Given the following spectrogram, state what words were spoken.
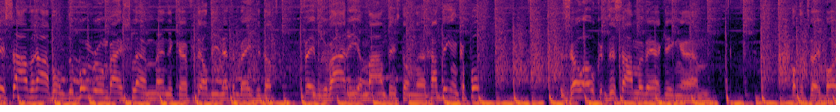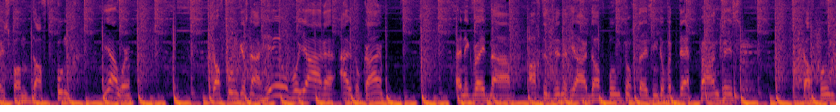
Het is zaterdagavond, de Boomroom bij Slam. En ik uh, vertelde je net een beetje dat februari een maand is, dan uh, gaan dingen kapot. Zo ook de samenwerking uh, van de twee boys van Daft Punk. Ja hoor. Daft Punk is na heel veel jaren uit elkaar. En ik weet na 28 jaar Daft Punk nog steeds niet of het Daft Punk is. Daft Punk.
